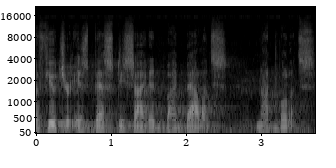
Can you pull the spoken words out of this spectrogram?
the future is best decided by ballots, not bullets.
